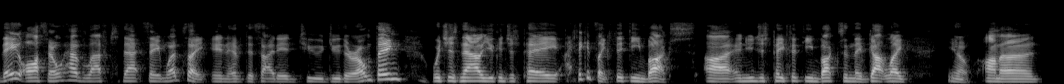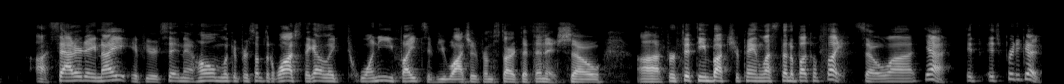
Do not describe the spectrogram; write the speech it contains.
They also have left that same website and have decided to do their own thing, which is now you can just pay. I think it's like 15 bucks, uh, and you just pay 15 bucks, and they've got like, you know, on a, a Saturday night, if you're sitting at home looking for something to watch, they got like 20 fights if you watch it from start to finish. So uh, for 15 bucks, you're paying less than a buck a fight. So uh, yeah, it, it's pretty good.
